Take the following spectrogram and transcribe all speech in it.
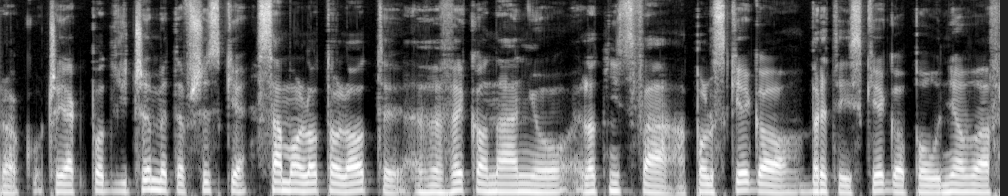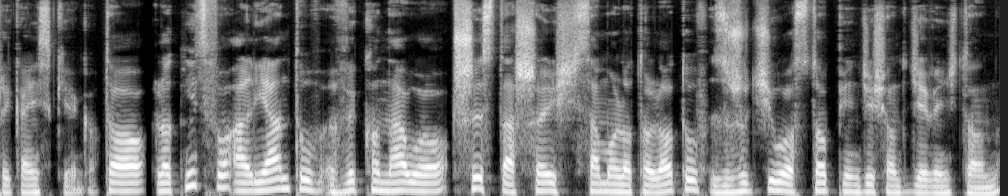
roku, czy jak podliczymy te wszystkie samolotoloty w wykonaniu lotnictwa polskiego, brytyjskiego, południowoafrykańskiego, to lotnictwo aliantów wykonało 306 samolotolotów, zrzuciło 159 ton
